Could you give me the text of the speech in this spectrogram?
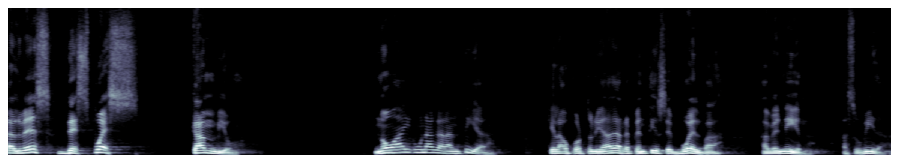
Tal vez después cambio. No hay una garantía que la oportunidad de arrepentirse vuelva a venir a su vida.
